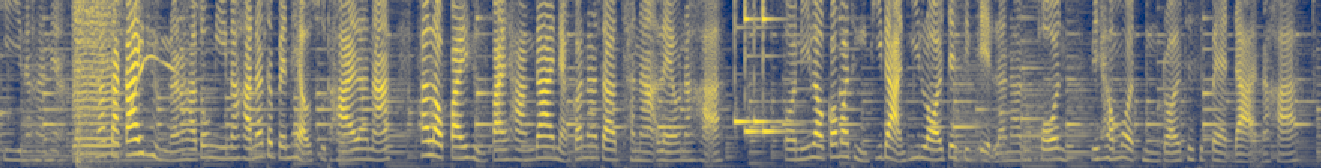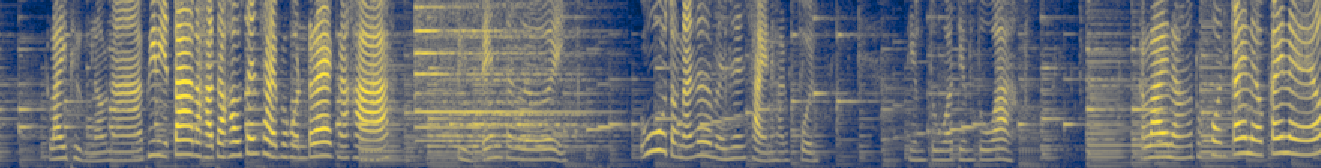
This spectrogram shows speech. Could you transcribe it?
ทีนะคะเนี่ยน่าจะใกล้ถึงแล้วนะคะ ตรงนี้นะคะ น่าจะเป็นแถวสุดท้ายแล้วนะ ถ้าเราไปถึงปลายทางได้เนี่ยก็น่าจะชนะแล้วนะคะ ตอนนี้เราก็มาถึงที่ด่านที่ 171 แล้วนะทุกคนมีทั้งหมด 178 ด่านนะคะใกล้ถึงแล้วนะ พี่ริต้านะคะ จะเข้าเส้นชัยเป็นคนแรกนะคะตื่นเต้นจังเลยอู้ตรงนั้นน่าจะเป็นเส้นชัยนะคะทุกคน เตรียมตัวเตรียมตัว ใกล้แล้วทุกคนใกล้แล้วใกล้แล้ว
